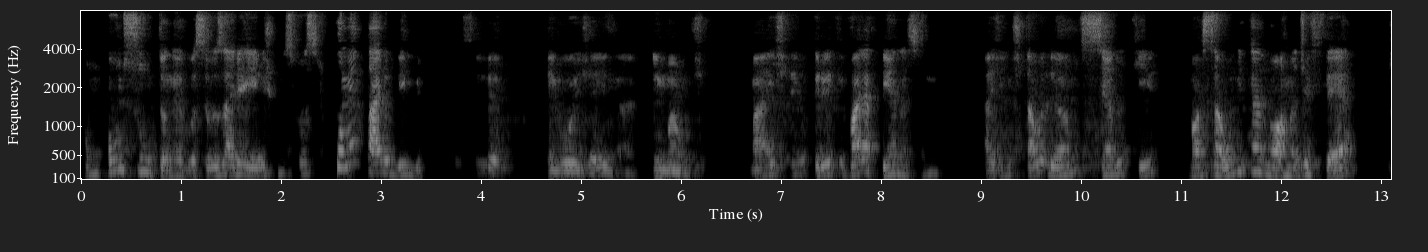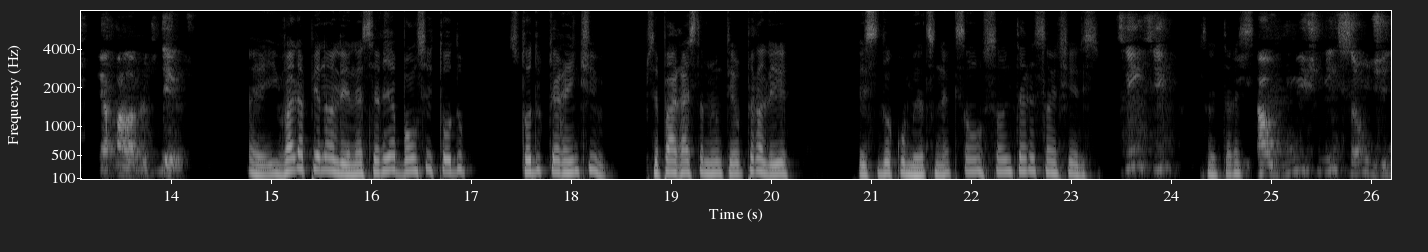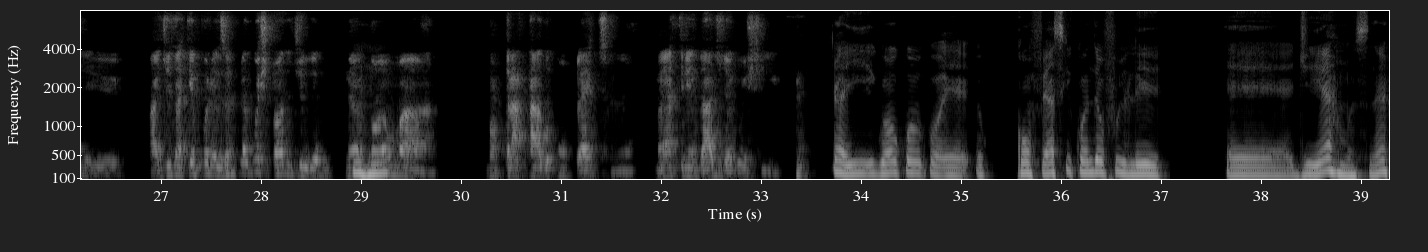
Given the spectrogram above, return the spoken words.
como consulta, né? Você usaria eles como se fosse um comentário bíblico que você tem hoje aí né, em mãos. Mas eu creio que vale a pena, assim, a gente estar tá olhando, sendo que nossa única norma de fé é a palavra de Deus. É, e vale a pena ler, né? Seria bom se todo, se todo crente separasse também um tempo para ler esses documentos, né? Que são, são interessantes eles. Sim, sim. São interessantes. Alguns nem são de... A de daqui, por exemplo, é gostosa de ler, né? Uhum. Não é uma, um tratado complexo, né? Não é a trindade de Agostinho. É, e igual é, eu confesso que quando eu fui ler é, de Hermas, né?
